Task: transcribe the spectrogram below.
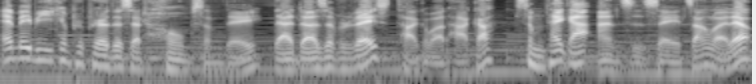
and maybe you can prepare this at home someday. That does it for today's Talk About Hakka. 什么泰嘎？安子 say 张来了。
